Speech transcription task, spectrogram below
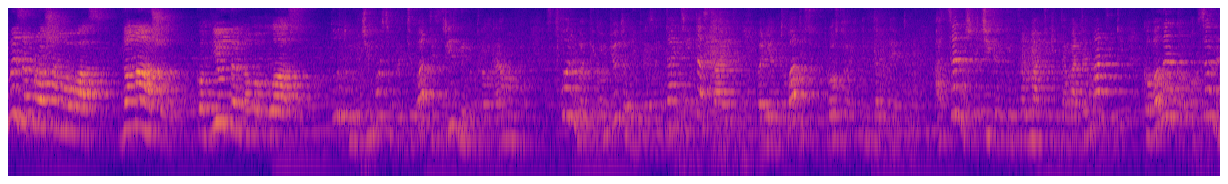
ми запрошуємо вас до нашого комп'ютерного класу. Тут ми вчимося працювати з різними програмами, створювати комп'ютерні презентації та сайти, орієнтуватися у просторах інтернету. А це наш вчитель інформатики та математики Коваленко Оксана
